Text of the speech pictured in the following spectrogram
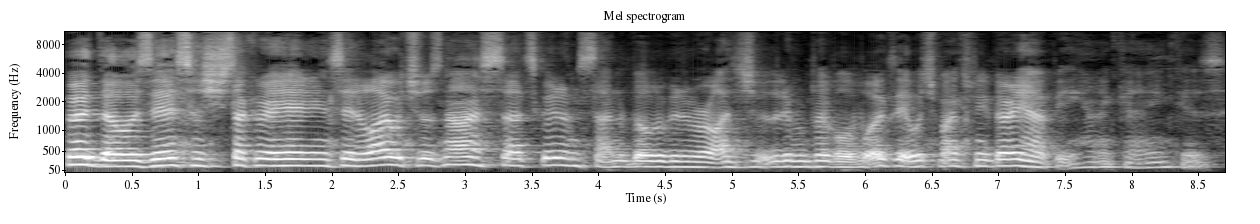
heard that I was there, so she stuck her head in and said hello, which was nice. So it's good. I'm starting to build a bit of a relationship with the different people who work there, which makes me very happy. Okay, because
